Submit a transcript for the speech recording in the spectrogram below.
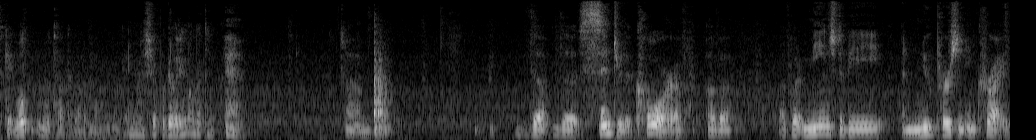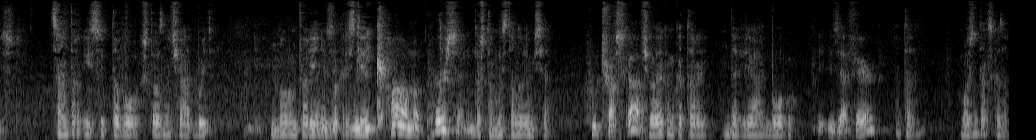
okay, we'll we'll talk about it more. Okay. Мы еще поговорим об этом. Um, the the center, the core of of a of what it means to be a new person in Christ Центр и суть того, что означает быть новым творением во that we Христе, become a person то, что мы становимся who trusts God. человеком, который доверяет Богу. Is that fair? Это можно так сказать?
